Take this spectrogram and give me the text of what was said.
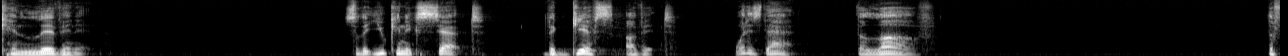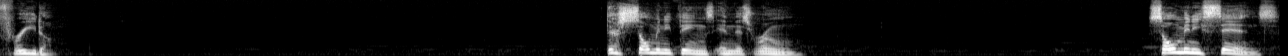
can live in it, so that you can accept the gifts of it. What is that? The love, the freedom. There's so many things in this room. So many sins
